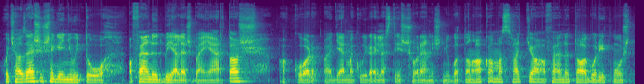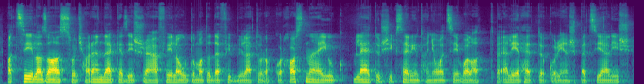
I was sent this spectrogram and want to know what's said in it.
Hogyha az elsősegélynyújtó a felnőtt BLS-ben jártas, akkor a gyermek újraélesztés során is nyugodtan alkalmazhatja a felnőtt algoritmust. A cél az az, hogy ha rendelkezésre áll félautomata defibrillátor, akkor használjuk. Lehetőség szerint, ha 8 év alatt elérhető, akkor ilyen speciális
